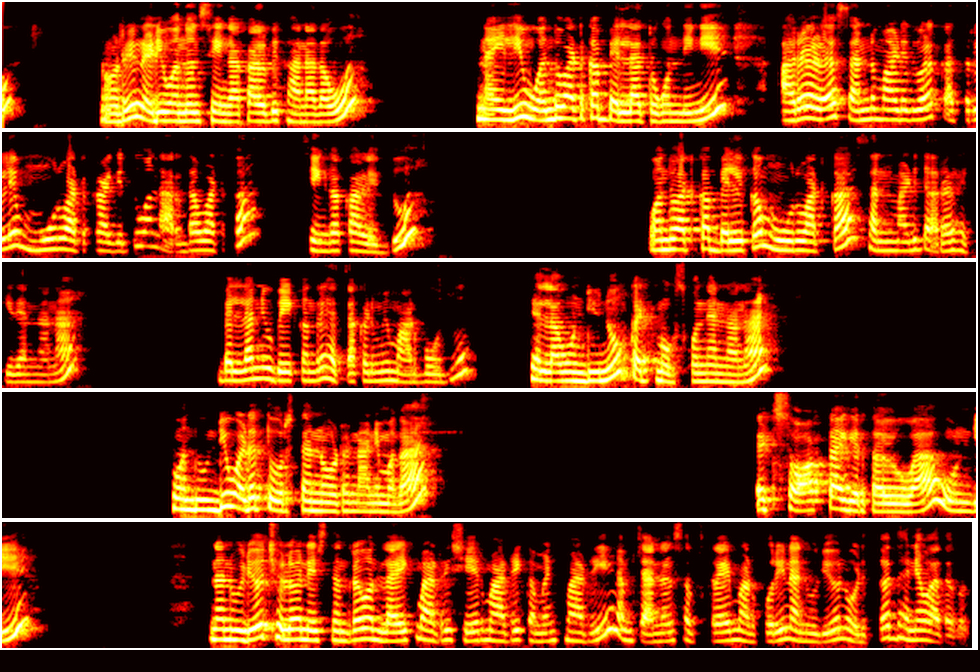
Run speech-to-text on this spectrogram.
ನೋಡ್ರಿ ನಡಿ ಒಂದೊಂದ್ ಶೇಂಗಾ ಕಾಳು ಬಿ ಕಾಣದವು. ನಾ ಇಲ್ಲಿ ಒಂದ್ ವಾಟಕ ಬೆಲ್ಲ ತಗೊಂಡಿನಿ. ಅರಳ ಸಣ್ಣ ಮಾಡಿದ್ವಳಕ್ ಅದ್ರಲ್ಲೇ ಮೂರ್ ವಾಟಕ ಆಗಿತ್ತು, ಒಂದ್ ಅರ್ಧ ವಾಟಕ ಶೇಂಗಾ ಕಾಳಿದ್ದು ಒಂದ್ ವಾಟಕ ಬೆಲ್ಕ, ಮೂರ್ ವಾಟಕ ಸಣ್ಣ ಮಾಡಿದ ಅರಳ ಹಾಕಿದೆ ನಾನ. ಬೆಲ್ಲ ನೀವು ಬೇಕಂದ್ರೆ ಹೆಚ್ಚ ಕಡಿಮೆ ಮಾಡ್ಬೋದು. ಎಲ್ಲಾ ಉಂಡಿನೂ ಕಟ್ ಮುಗಿಸ್ಕೊಂಡೆ ನಾನು. ಒಂದು ಉಂಡಿ ಒಡದ್ ತೋರಿಸ್ತೇನೆ ನೋಡ್ರಿ ನಾ ನಿಮಗ. ಎಟ್ ಸಾಫ್ಟ್ ಆಗಿರ್ತಾವ ಇವ ಉಂಡಿ. ನನ್ನ ವಿಡಿಯೋ ಚಲೋ ಅನಿಸ್ತಂದ್ರ ಒಂದು ಲೈಕ್ ಮಾಡ್ರಿ ಶೇರ್ ಮಾಡ್ರಿ ಕಮೆಂಟ್ ಮಾಡ್ರಿ. ನಮ್ಮ ಚಾನಲ್ ಸಬ್ಸ್ಕ್ರೈಬ್ ಮಾಡ್ಕೊರಿ ನನ್ನ ವಿಡಿಯೋ ನೋಡಿದ್ಕ ಧನ್ಯವಾದಗಳು.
